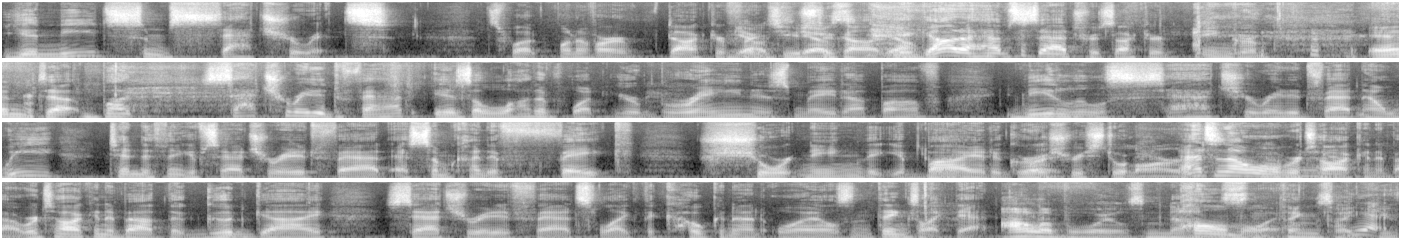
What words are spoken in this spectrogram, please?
you need some saturates. That's what one of our doctor friends Yes, used yes, to call it. yeah. You got to have saturates, Dr. Ingram. And uh, but saturated fat is a lot of what your brain is made up of. You need a little saturated fat. Now we tend to think of saturated fat as some kind of fake shortening that you buy at a grocery store. Lard. That's not what we're talking about. We're talking about the good guy saturated fats like the coconut oils and things like that. olive oils, nuts, Palm oil. and things like you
